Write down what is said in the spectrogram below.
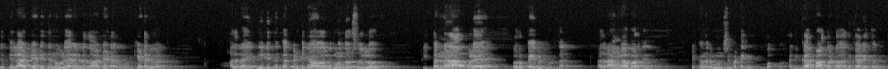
ಇವತ್ತೆಲ್ಲ ಅಡ್ಡಾಡಿ ದನಗಳು ಯಾರ್ಯಾರು ಅಡ್ಡಾಡ ಹುಡುಕ್ಯಾಡ್ಯಾರ ಇವಾಗ. ಆದರೆ ಈಗ ಇಲ್ಲಿ ತನಕ ಕಂಟಿನ್ಯೂ ಆಗೋದಿಲ್ಲ ಮುಂದುವರ್ಸೋದಿಲ್ಲ ಅವರು. ಈಗ ತನ್ನ ಆದ್ಕೂಳೆ ಅವರು ಕೈ ಬಿಟ್ಬಿಡ್ತಾರೆ. ಆದ್ರೆ ಹಂಗೆ ಆಗಬಾರ್ದು ಇದು. ಯಾಕಂದ್ರೆ ಮುನ್ಸಿಪಾಲ್ಟಿಗೆ ಬ, ಅಧಿಕಾರ ಭಾಳ ದೊಡ್ಡ ಅಧಿಕಾರ ಐತೆ ಅವ್ರಿಗೆ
